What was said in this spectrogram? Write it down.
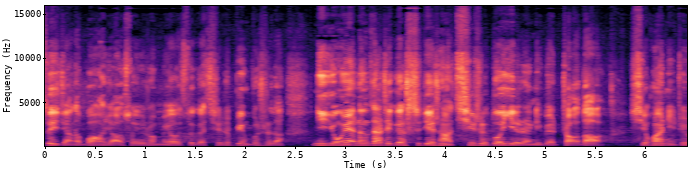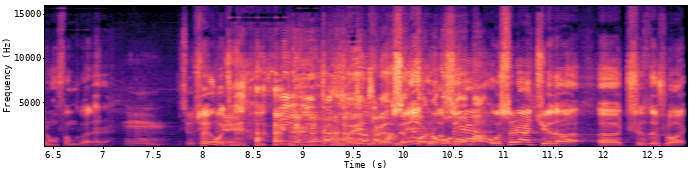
自己讲的不好笑，所以说没有资格，其实并不是的。你永远能在这个世界上七十多亿人里边找到喜欢你这种风格的人。嗯，就所以我觉得，所以你到所以你觉得你的观众够多吗？我虽然觉得，呃，池子说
